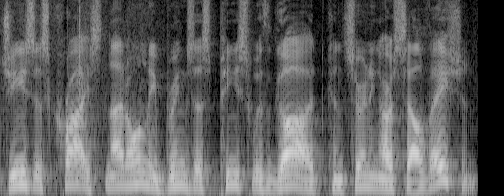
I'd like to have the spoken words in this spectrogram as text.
Jesus Christ not only brings us peace with God concerning our salvation,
